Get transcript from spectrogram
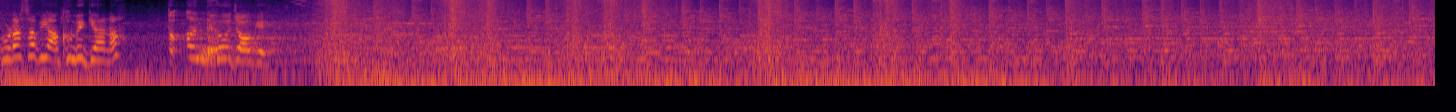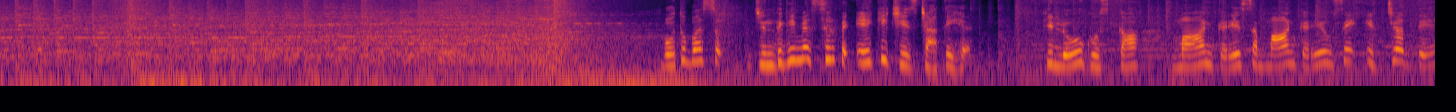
थोड़ा सा भी आँखों में गया ना तो अंधे हो जाओगे। तो बस ज़िंदगी में सिर्फ़ एक ही चीज़ चाहती है कि लोग उसका मान करे, सम्मान करे, उसे इज़्ज़त दे।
